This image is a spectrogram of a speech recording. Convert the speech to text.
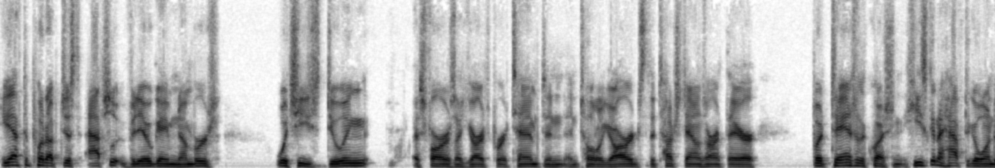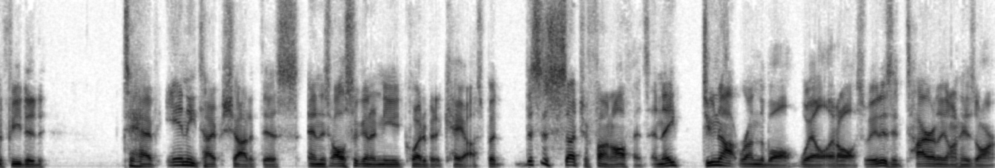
You have to put up just absolute video game numbers, which he's doing as far as like yards per attempt and, and total yards. The touchdowns aren't there. But to answer the question, he's going to have to go undefeated to have any type of shot at this, and it's also going to need quite a bit of chaos. But this is such a fun offense, and they do not run the ball well at all. So it is entirely on his arm.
